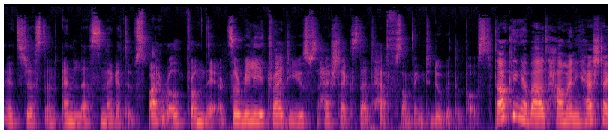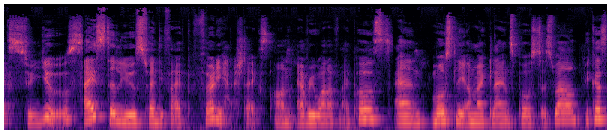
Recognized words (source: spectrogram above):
it's just an endless negative spiral from there. So, really try to use hashtags that have something to do with the post. Talking about how many hashtags to use, I still use 25 to 30 hashtags on every one of my posts and mostly on my clients' posts as well because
